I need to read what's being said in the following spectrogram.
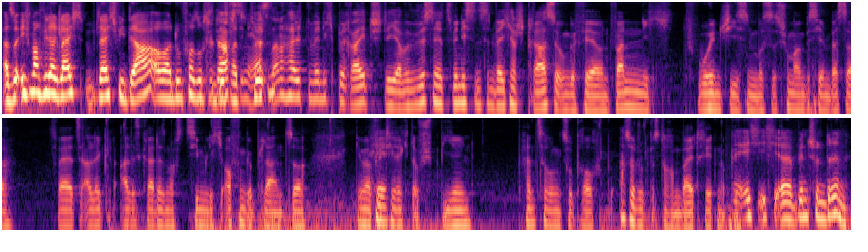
Also ich mach wieder gleich, gleich wie da, aber du versuchst Du darfst ihn erst anhalten, wenn ich bereit stehe. Aber wir wissen jetzt wenigstens in welcher Straße ungefähr und wann ich wohin schießen muss. Das ist schon mal ein bisschen besser. Das war jetzt alle, alles gerade noch ziemlich offen geplant. So, gehen wir Okay. direkt auf Spielen. Panzerung zu braucht. Achso, du bist noch am Beitreten, okay. Ich, ich äh, bin schon drin.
